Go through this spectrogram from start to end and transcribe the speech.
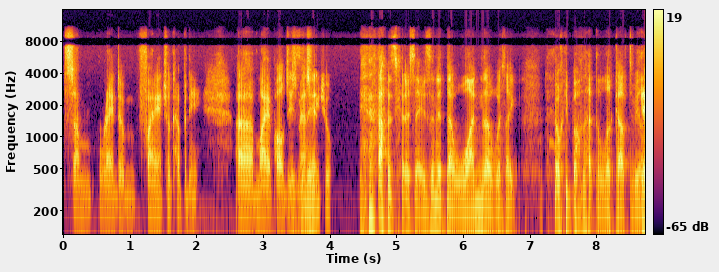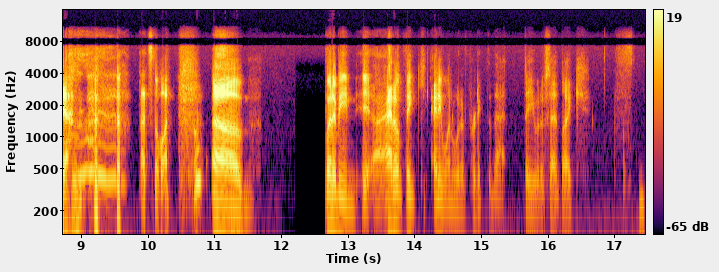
some random financial company. Uh, my apologies, Mass Mutual. I was gonna say, isn't it the one that was like we both had to look up to be like, Yeah, that's the one. Um, but I mean, it, I don't think anyone would have predicted that. They would have said like th-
